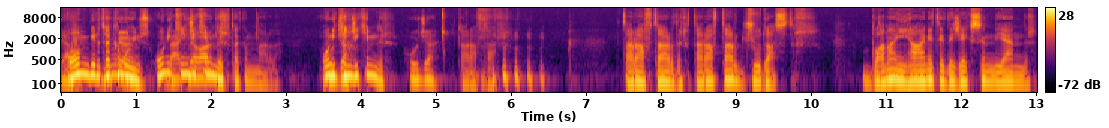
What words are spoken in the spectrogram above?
Ya 11 takım bilmiyorum. oyuncusu. 12. Belki de kimdir vardır. takımlarda? 12. kimdir? Hoca. Taraftar. Taraftardır. Taraftar Judas'tır. Bana ihanet edeceksin diyendir.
